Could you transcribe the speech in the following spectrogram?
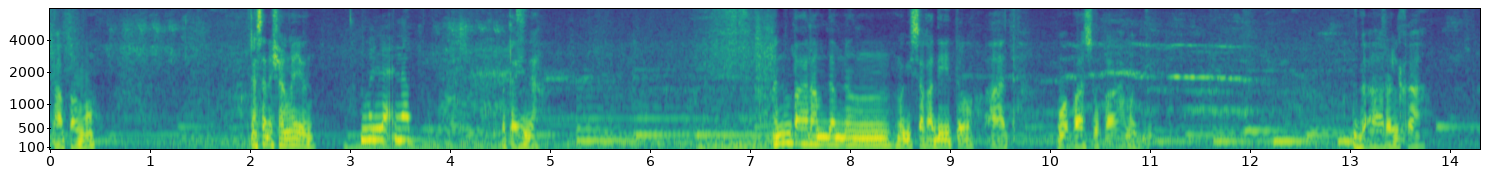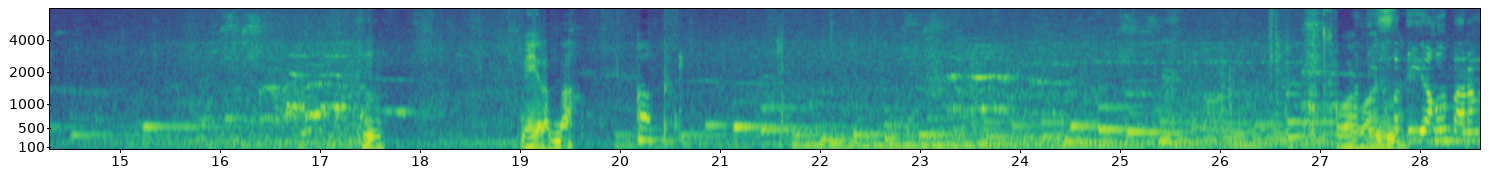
Papa mo? Nasaan na siya ngayon? Wala na po. Patay na. Anong pakiramdam ng mag-isa ka dito at pumapasok ka, mag mag-aaral ka? Hmm. Mahirap ba? Opo. Kawawa Pati, naman. pati ako parang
